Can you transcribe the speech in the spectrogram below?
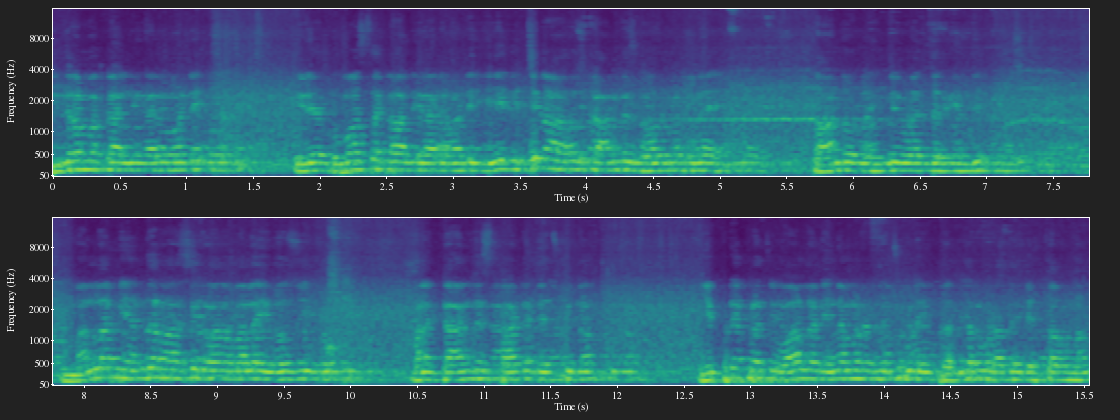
ఇంద్రమ్మ కాలనీ కానివ్వండి ఇదే గుమాస్తా కాలనీ కానివ్వండి ఏది ఇచ్చినా ఆ రోజు కాంగ్రెస్ గవర్నమెంట్నే తాండూరులో ఇల్లు ఇవ్వడం జరిగింది. మళ్ళీ మీ అందరి ఆశీర్వాదం వల్ల ఈరోజు మనం కాంగ్రెస్ పార్టీ తెచ్చుకున్నాం. ఇప్పుడే ప్రతి వాళ్ళ నిన్న మన నుంచి కూడా ఇప్పుడు అందరూ కూడా అదే చెప్తా ఉన్నాం.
